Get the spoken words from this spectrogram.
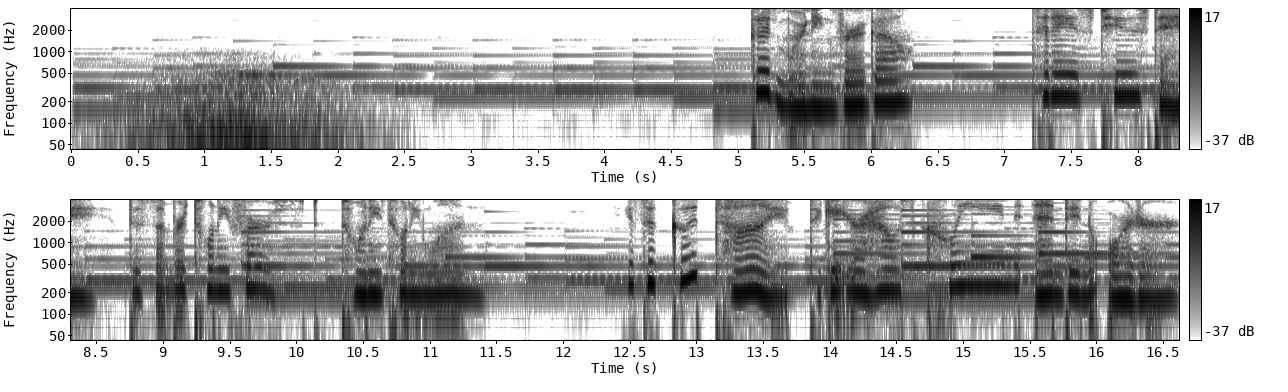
Good morning, Virgo. Today is Tuesday, December 21st, 2021. It's a good time to get your house clean and in order.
